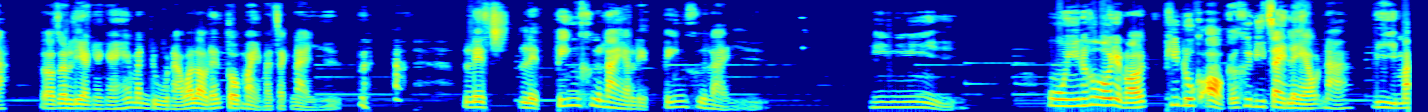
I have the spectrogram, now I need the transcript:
นะเราจะเรียงยังไงให้มันดูนะ ว่าเราได้ตัวใหม่มาจากไหนเลตเลตติ้งคืออะไรอะเลตติ้งคืออะไร นี่หุยเธออย่างน้อยพี่ลุกออกก็คือดีใจแล้วนะ ดีม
